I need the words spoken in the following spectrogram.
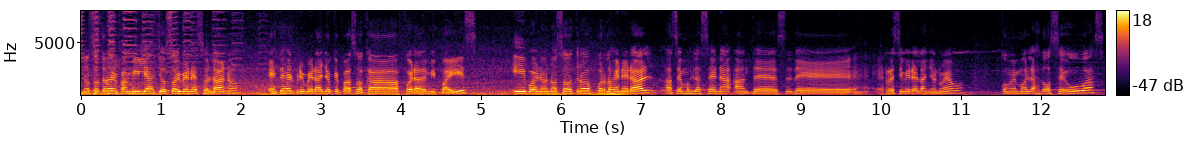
nosotros en familia, yo soy venezolano, este es el primer año que paso acá fuera de mi país y bueno, nosotros por lo general hacemos la cena antes de recibir el año nuevo, comemos las 12 uvas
